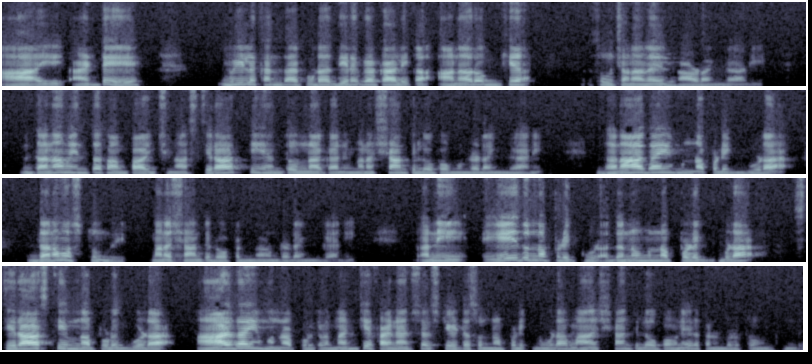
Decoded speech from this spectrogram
ఆ అంటే వీళ్ళకంతా కూడా దీర్ఘకాలిక అనారోగ్య సూచన అనేది రావడం కానీ ధనం ఎంత సంపాదించినా స్థిరాస్తి ఎంత ఉన్నా కానీ మనశ్శాంతి లోపం ఉండడం కానీ ధనాదాయం ఉన్నప్పటికి కూడా ధనం వస్తుంది మనశ్శాంతి లోపంగా ఉండడం కానీ అని ఏది ఉన్నప్పటికి కూడా ధనం ఉన్నప్పటికి కూడా స్థిరాస్తి ఉన్నప్పుడు కూడా ఆదాయం ఉన్నప్పుడు కూడా మంచి ఫైనాన్షియల్ స్టేటస్ ఉన్నప్పటికి కూడా మనశ్శాంతి లోపం అనేది కనబడుతూ ఉంటుంది.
